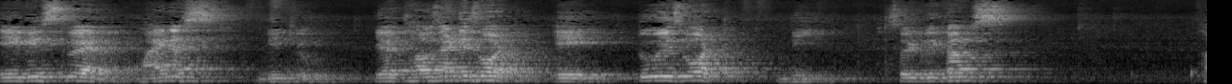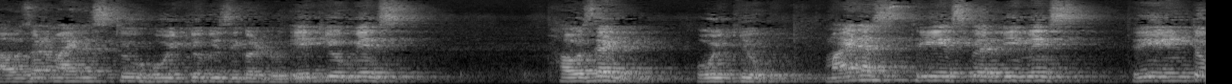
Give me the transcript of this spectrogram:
AB square minus B cube. Here 1000 is what? A. 2 is what? B. So it becomes 1000 minus 2 whole cube is equal to A cube means 1000 whole cube minus 3A square B means 3 into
